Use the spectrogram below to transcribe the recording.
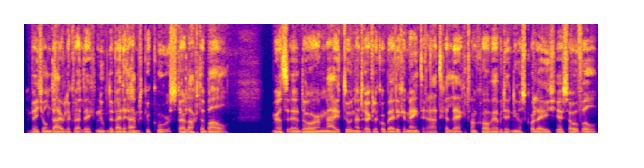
een beetje onduidelijk wellicht noemde bij de ruimtelijke koers. Daar lag de bal werd eh, door mij toen nadrukkelijk ook bij de gemeenteraad gelegd. Van goh, we hebben dit nu als college zoveel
